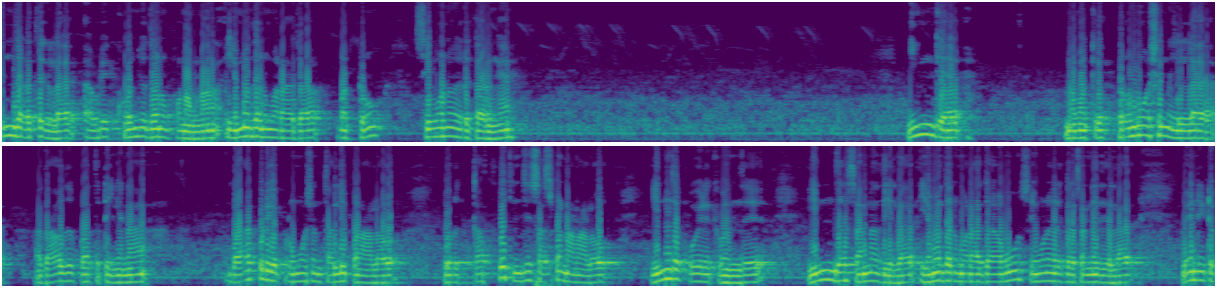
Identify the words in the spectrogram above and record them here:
இந்த இடத்துக்குள்ள அப்படியே கொஞ்ச தூரம் போனோம்னா யமதர்மராஜா மற்றும் சிவனும் இருக்காருங்க. இங்கே நமக்கு ப்ரொமோஷன் இல்லை. அதாவது பார்த்துட்டிங்கன்னா வரக்கூடிய ப்ரொமோஷன் தள்ளி போனாலோ ஒரு தப்பு செஞ்சு சஸ்பெண்ட் ஆனாலோ இந்த கோயிலுக்கு வந்து இந்த சன்னதியில் யமதர்மராஜாவும் சிவனும் இருக்கிற சன்னதியில் வேண்டிட்டு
